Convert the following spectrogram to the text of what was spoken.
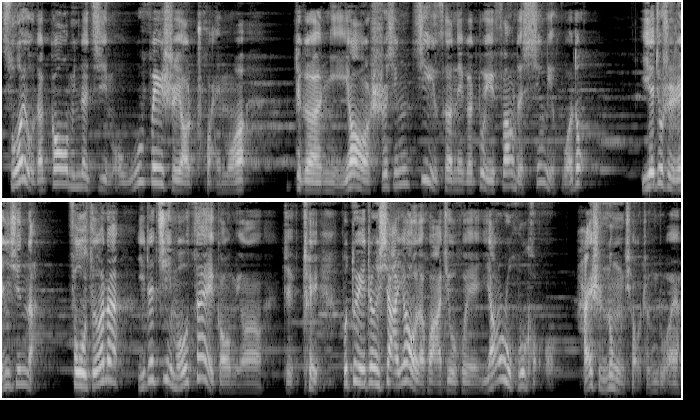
所有的高明的计谋，无非是要揣摩这个你要实行计策那个对方的心理活动，也就是人心呐。否则呢，你这计谋再高明，这对不对症下药的话，就会羊入虎口，还是弄巧成拙呀。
